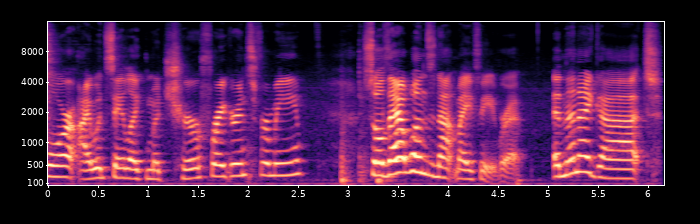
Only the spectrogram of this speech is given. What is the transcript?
more, I would say, like mature fragrance for me. So that one's not my favorite. And then I got,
